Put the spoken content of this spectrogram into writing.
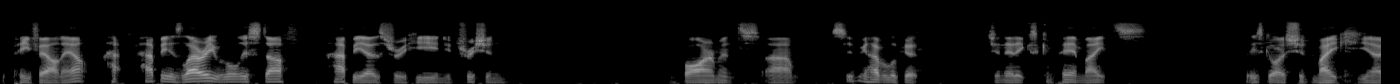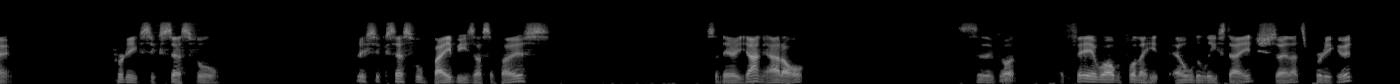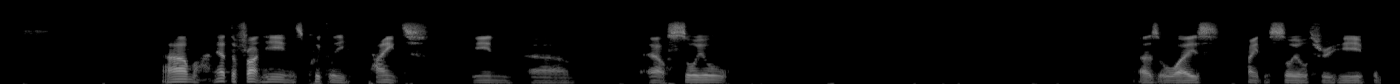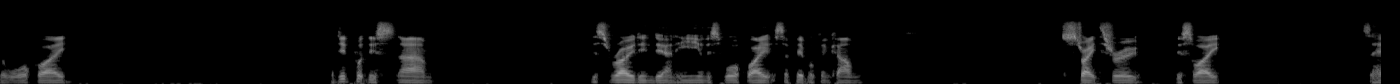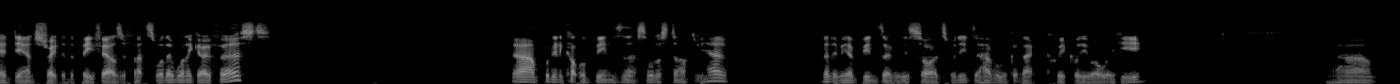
the peafowl now. Ha happy as Larry with all this stuff happy as through here, nutrition, environment. Um, see if we can have a look at genetics, compare mates. These guys should make, you know, pretty successful, pretty successful babies, I suppose. So they're a young adult. So they've got a fair while before they hit elderly stage, so that's pretty good. Um, at the front here, let's quickly paint in um, our soil. As always paint the soil through here for the walkway. I did put this um, this road in down here this walkway so people can come straight through this way. So head down straight to the peafowls if that's where they want to go first um, put in a couple of bins and that sort of stuff. Do we have? I don't think we have bins over this side, so we need to have a look at that quickly while we're here. Um,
